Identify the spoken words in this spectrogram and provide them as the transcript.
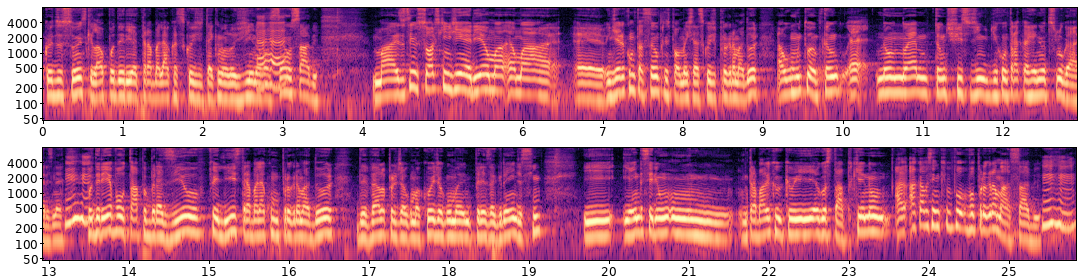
coisa dos sonhos, que lá eu poderia trabalhar com essas coisas de tecnologia e inovação, uhum. sabe? Mas eu tenho sorte que engenharia é uma. É uma é, engenharia de computação, principalmente, nessas coisas de programador, é algo muito amplo. Então, é, não, não é tão difícil de, de encontrar carreira em outros lugares, né? Uhum. Poderia voltar para o Brasil feliz, trabalhar como programador, developer de alguma coisa, de alguma empresa grande, assim. E, e ainda seria um, um, um trabalho que, que, eu ia gostar, porque não, acaba sendo que eu vou, vou programar, sabe? Uhum.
